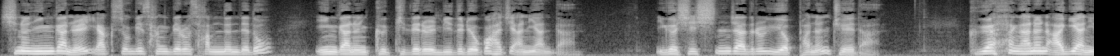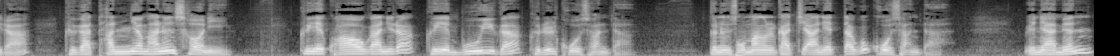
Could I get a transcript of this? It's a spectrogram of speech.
신은 인간을 약속의 상대로 삼는데도 인간은 그 기대를 믿으려고 하지 아니한다. 이것이 신자들을 위협하는 죄다. 그가 행하는 악이 아니라 그가 단념하는 선이 그의 과오가 아니라 그의 무의가 그를 고소한다. 그는 소망을 갖지 않았다고 고소한다. 왜냐하면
